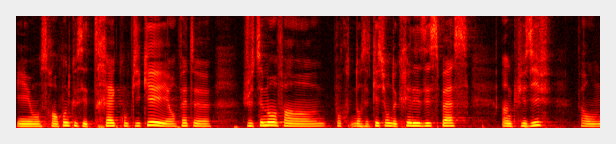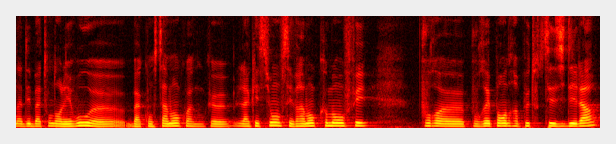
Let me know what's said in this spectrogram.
Et on se rend compte que c'est très compliqué. Et en fait, justement, enfin, dans cette question de créer des espaces inclusifs, enfin, on a des bâtons dans les roues euh, bah, constamment. Quoi. Donc euh, la question, c'est vraiment comment on fait pour, euh, pour répandre un peu toutes ces idées-là.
